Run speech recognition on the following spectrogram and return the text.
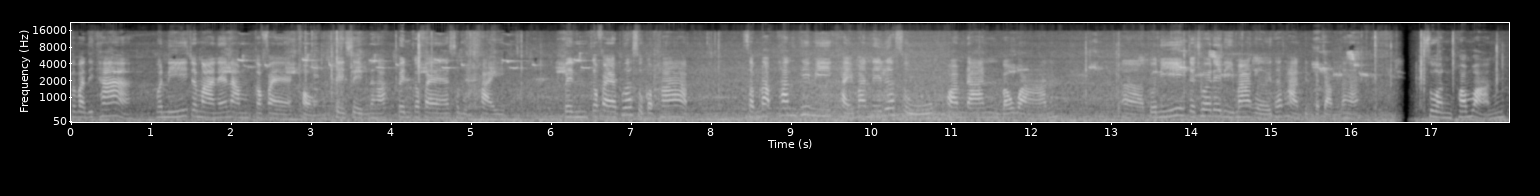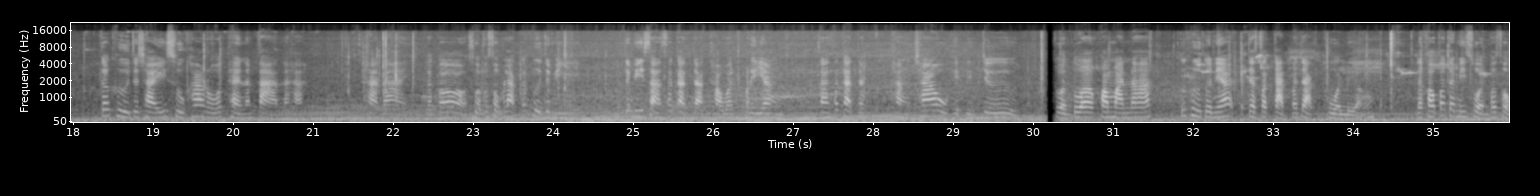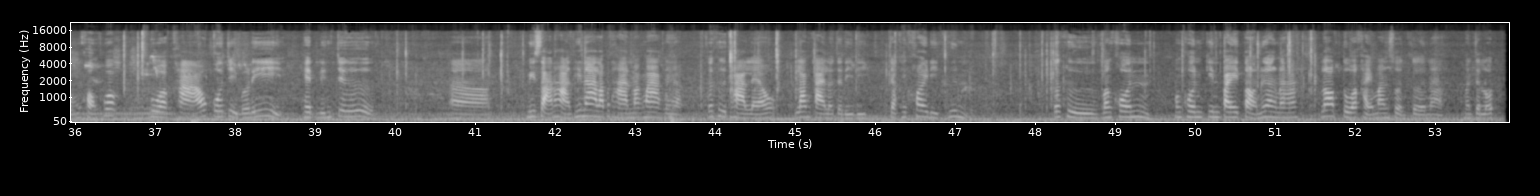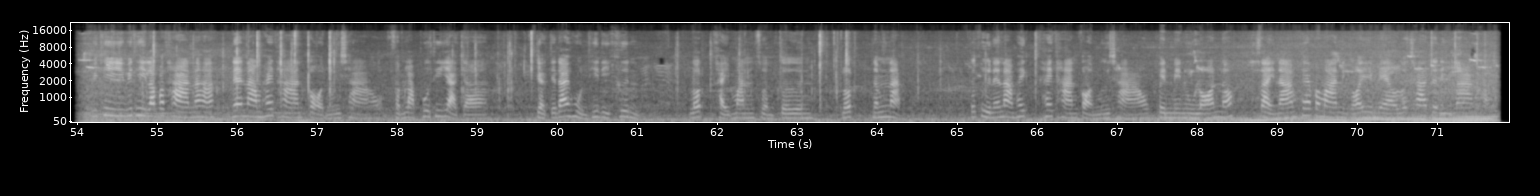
สวัสดีค่ะ วันนี้จะมาแนะนำกาแฟของเคเซนนะคะ เป็นกาแฟสมุนไพร เป็นกาแฟเพื่อสุขภาพสำหรับท่านที่มีไขมันในเลือดสูง ความดัน เบาหวานอ่าตัวนี้จะช่วยได้ดีมากเลย ถ้าทานเป็นประจำนะคะ ส่วนความหวานก็คือจะใช้ซูคราโรสแทนน้ำตาลนะคะ ทานได้ แล้วก็ส่วนผสมหลักก็คือจะมีจะมีสารสกัดจากเถาวัลย์เปรียง สารสกัดจาก ถังเช่าเห็ดลินจือ ส่วนตัวความมันนะคะ ก็คือตัวนี้จะสกัดมาจากถั่วเหลือง แล้วเขาก็จะมีส่วนผสมของพวกถั่วขาวโกจิเบอรี่ เห็ดลินจืออมีสารอาหารที่น่ารับประทานมาก ๆ เลยค่ะ ก็คือทานแล้วร่างกายเราจะดีดีจะค่อย ๆ ดีขึ้น ก็คือบางคนบางคนกินไปต่อเนื่องนะคะ รอบตัวไขมันส่วนเกินอะ มันจะลด วิธีวิธีรับประทานนะคะ แนะนำให้ทานก่อนมื้อเช้าสำหรับผู้ที่อยากจะอยากจะได้หุ่นที่ดีขึ้น ลดไขมันส่วนเกิน ลดน้ำหนัก ก็คือแนะนำให้ให้ทานก่อนมื้อเช้า เป็นเมนูร้อนเนาะใส่น้ำแค่ประมาณ 100 ml รสชาติจะดีมากค่ะ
